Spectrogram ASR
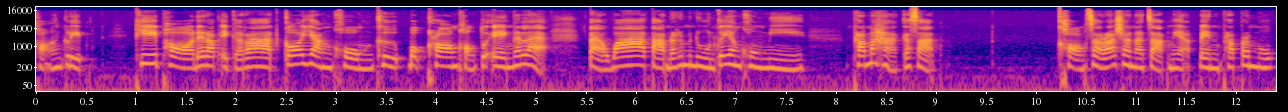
ของอังกฤษที่พอได้รับเอกราชก็ยังคงคือปกครองของตัวเองนั่นแหละ แต่ว่าตามรัฐธรรมนูญก็ยังคงมีพระมหากษัตริย์ ของสหราชอาณาจักรเนี่ยเป็นพระประมุข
